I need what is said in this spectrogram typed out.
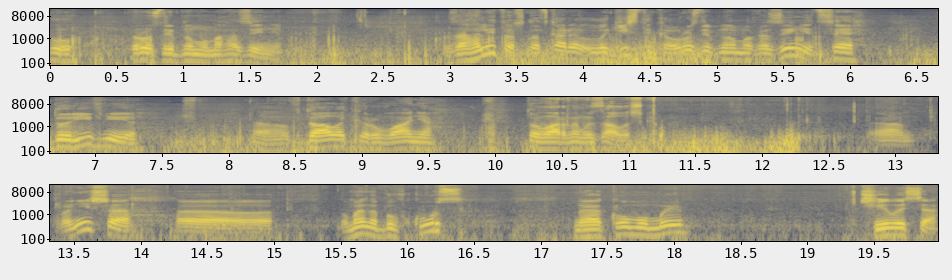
у роздрібному магазині. Взагалі-то складська логістика у роздрібному магазині це дорівнює вдале керування товарними залишками. Раніше е, у мене був курс, на якому ми вчилися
